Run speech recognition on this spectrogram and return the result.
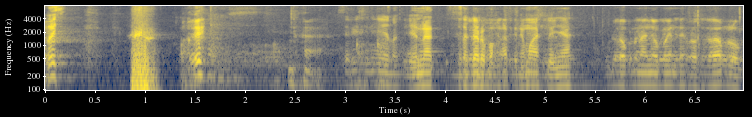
Wes. Eh, Serius ini enak. enak, segar banget ini mah aslinya. Udah pernah nyobain teh rosella belum?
